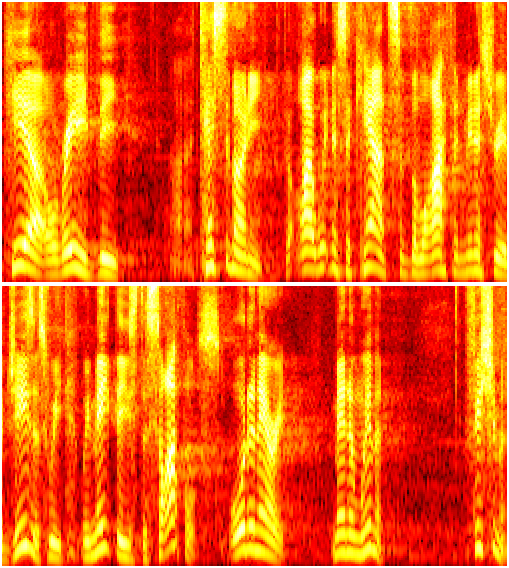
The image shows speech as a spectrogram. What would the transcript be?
hear or read the uh, testimony, the eyewitness accounts of the life and ministry of Jesus, we, we meet these disciples, ordinary men and women, fishermen,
